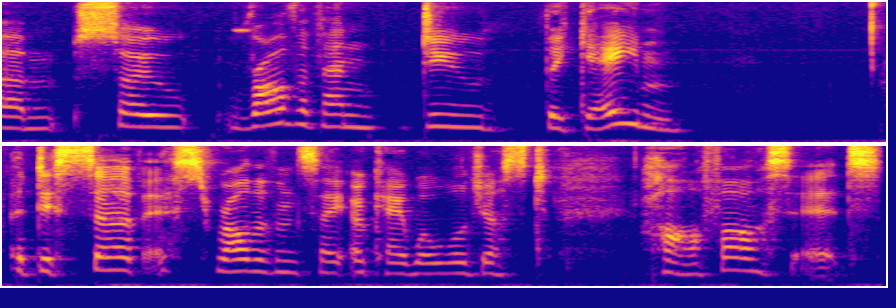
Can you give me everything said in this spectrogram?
Um, so rather than do the game a disservice rather than say, okay, well, we'll just half ass it.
